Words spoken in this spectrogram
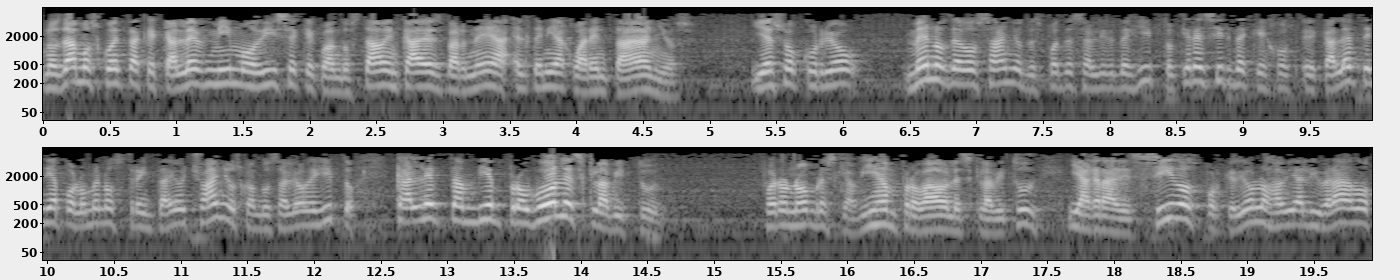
nos damos cuenta que Caleb mismo dice que cuando estaba en Cades Barnea él tenía 40 años. Y eso ocurrió menos de dos años después de salir de Egipto. Quiere decir de que eh, Caleb tenía por lo menos 38 años cuando salió de Egipto. Caleb también probó la esclavitud. Fueron hombres que habían probado la esclavitud y agradecidos porque Dios los había librado,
